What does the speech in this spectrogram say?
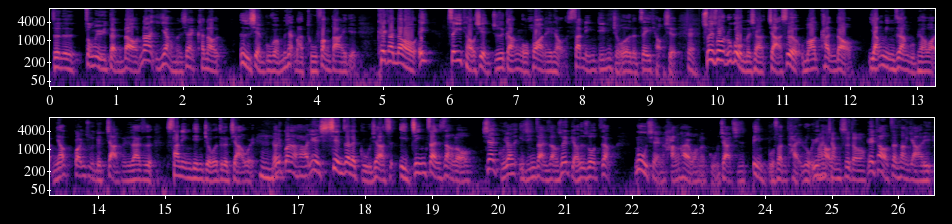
真的终于等到。那一样，我们现在看到日线部分，我们现在把图放大一点，可以看到，哎。这一条线就是刚刚我画那条三零点九二的这一条线。对，所以说如果我们想假设我们要看到阳明这张股票的话，你要关注一个价格，就在是三零点九二这个价位，嗯，然后去观察它，因为现在的股价是已经站上了哦，现在股价是已经站上，所以表示说这样目前航海王的股价其实并不算太弱，因为它强势的哦，因为它有站上压力，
